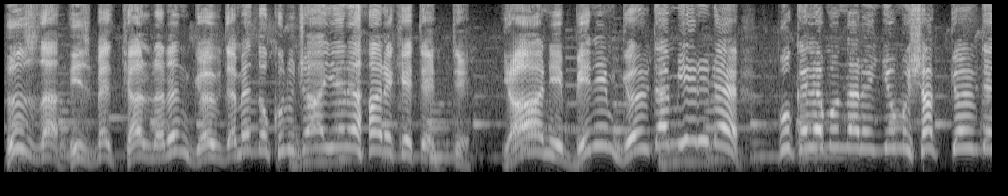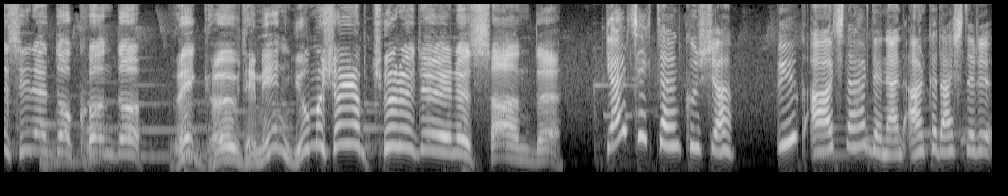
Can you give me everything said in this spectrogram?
hızla hizmetkarların gövdeme dokunacağı yere hareket etti. Yani benim gövdem yerine bu kalemunların yumuşak gövdesine dokundu ve gövdemin yumuşayıp çürüdüğünü sandı. Gerçekten kuşa. Büyük ağaçlar denen arkadaşları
